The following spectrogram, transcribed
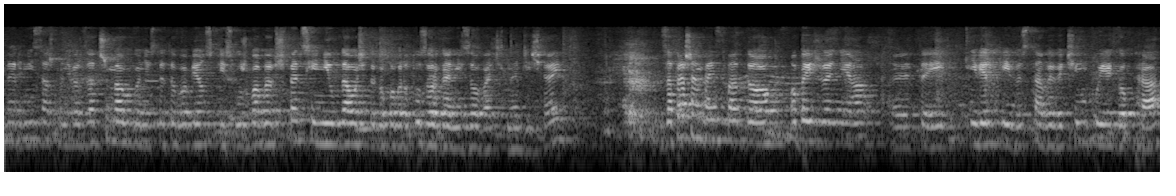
wernisaż, ponieważ zatrzymały go niestety obowiązki służbowe w Szwecji i nie udało się tego powrotu zorganizować na dzisiaj. Zapraszam Państwa do obejrzenia e, tej niewielkiej wystawy wycinku jego prac.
